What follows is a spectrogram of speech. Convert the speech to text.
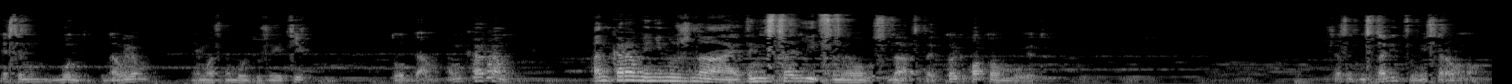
Если мы бунт подавлем, мне можно будет уже идти туда. Анкара. Анкара мне не нужна. Это не столица моего государства. Это только потом будет. Сейчас это не столица, мне все равно.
